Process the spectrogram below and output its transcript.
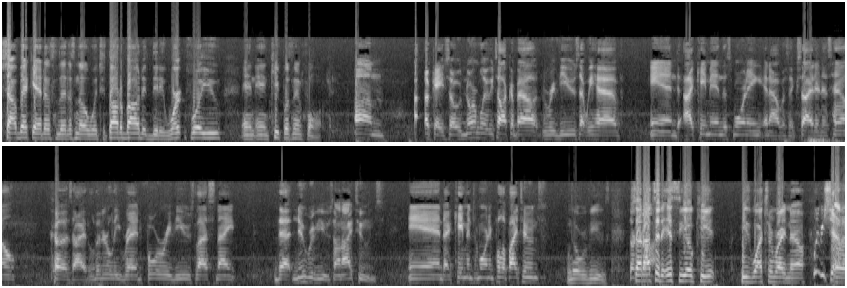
shout back at us, let us know what you thought about it, did it work for you, and and keep us informed. Um, okay, so normally we talk about reviews that we have, and I came in this morning and I was excited as hell because I literally read four reviews last night, that new reviews on iTunes, and I came into morning, pull up iTunes. No reviews. Shout out to the SEO kid. He's watching right now. What do we shout Uh,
